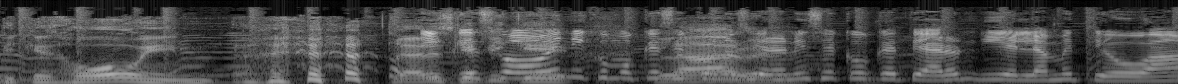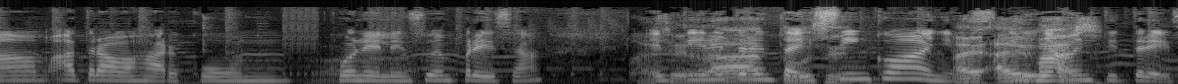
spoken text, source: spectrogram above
Pique es joven. claro, y es que es Piqué- joven y como que claro, se conocieron y se coquetearon y él la metió a, a trabajar con, con él en su empresa. Él tiene rato, 35 años A- y ella además- 23.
